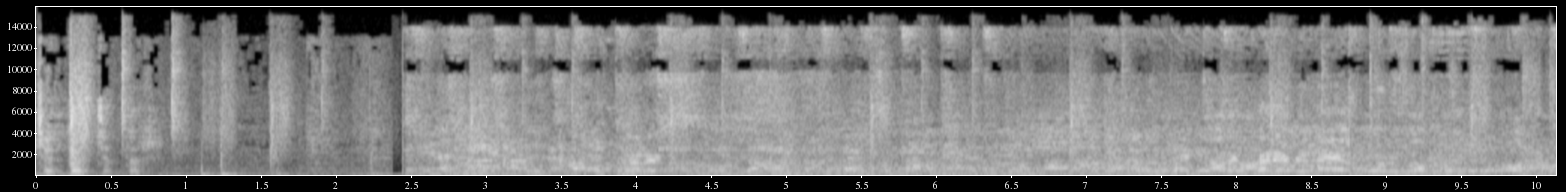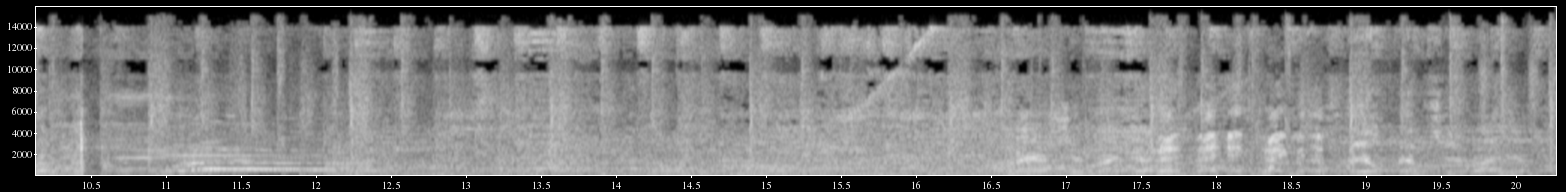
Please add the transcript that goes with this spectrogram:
Çıtır çıtır. I done cut every last one of my plates off. You better be Player shit right there. That's real film shit right here.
